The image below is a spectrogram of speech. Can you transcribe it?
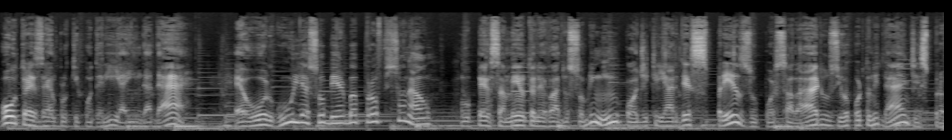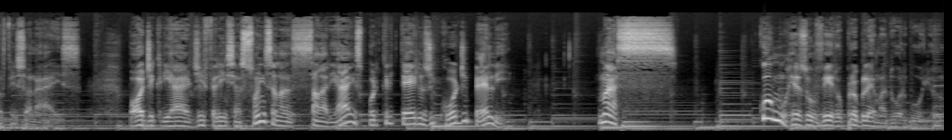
Outro exemplo que poderia ainda dar é o orgulho soberba profissional. O pensamento elevado sobre mim pode criar desprezo por salários e oportunidades profissionais. Pode criar diferenciações salariais por critérios de cor de pele. Mas como resolver o problema do orgulho?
